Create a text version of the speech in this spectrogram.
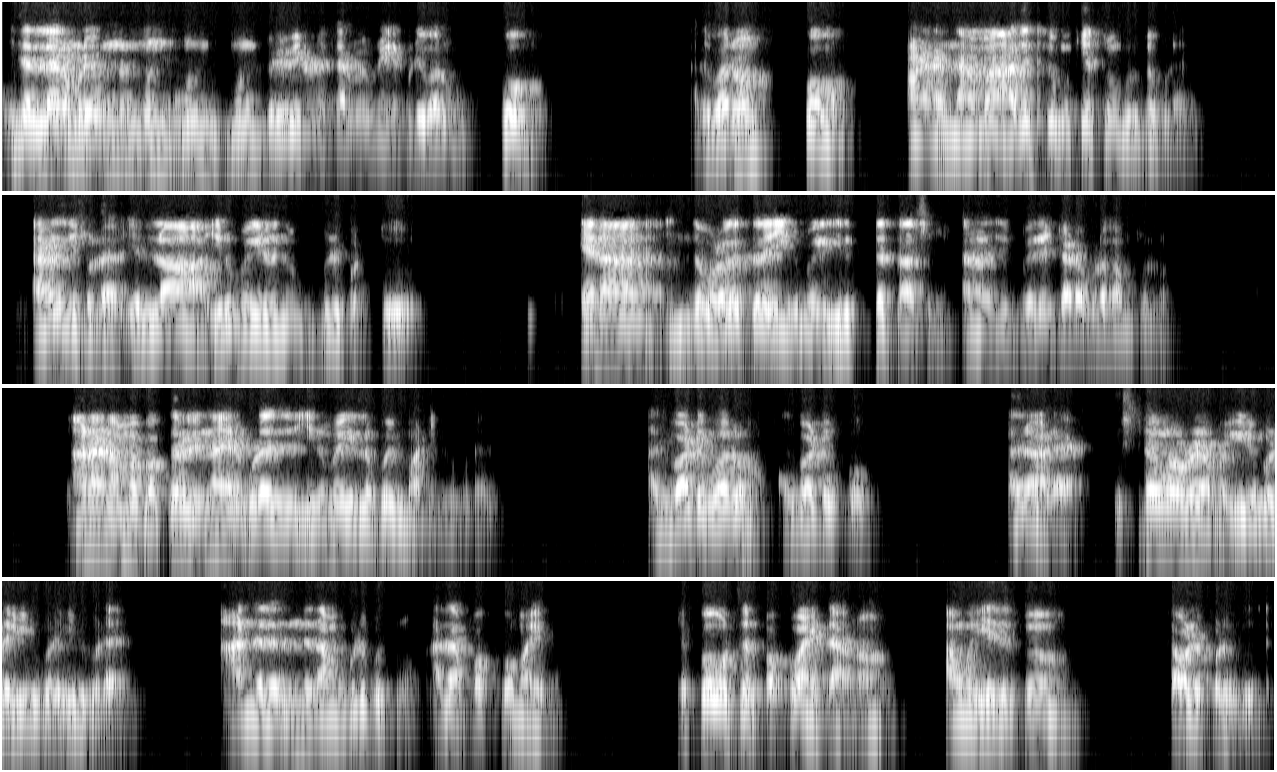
இதெல்லாம் நம்முடைய முன் முன் முன் முன் பிறவியினுடைய கர்ம வினை எப்படி வரும்? போகும். அது வரும் போகும். ஆனா நாம அதுக்கு முக்கியத்துவம் கொடுக்கக்கூடாது. அதனால நீங்க சொல்றாரு எல்லா இருமைகளிலும் விடுபட்டு. ஏன்னா இந்த உலகத்துல இருமைகள் இருக்கத்தான் செய்யும். அதனால இது பேரே ஜட உலகம் சொல்லும் ஆனா நம்ம பக்தர்கள் என்ன ஆயிடக்கூடாது? இருமைகள்ல போய் மாட்டிக்க கூடாது. அது பாட்டுக்கு வரும் அது பாட்டுக்கு போகும். அதனால கிருஷ்ணவனோட நம்ம ஈடுபட ஈடுபட ஈடுபட அதுல இருந்து நம்ம விடுபட்டுரும் அதான் பக்குவமாயிடும் எப்போ ஒருத்தர் பக்குவம் ஆயிட்டானோ அவங்க எதுக்கும் கவலைப்படுவதில்லை.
